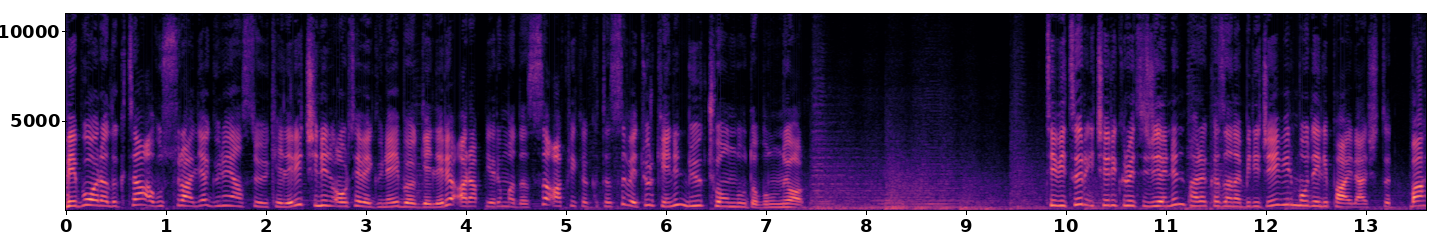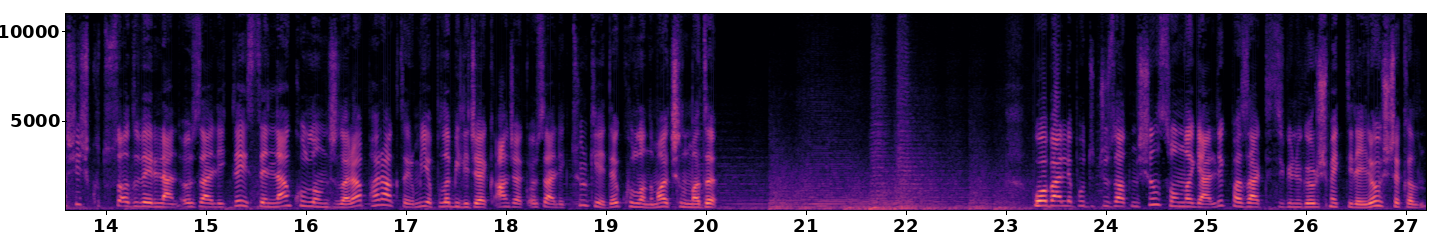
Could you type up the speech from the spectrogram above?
Ve bu aralıkta Avustralya, Güney Asya ülkeleri, Çin'in orta ve güney bölgeleri, Arap Yarımadası, Afrika kıtası ve Türkiye'nin büyük çoğunluğu da bulunuyor. Twitter içerik üreticilerinin para kazanabileceği bir modeli paylaştı. Bahşiş kutusu adı verilen özellikle istenilen kullanıcılara para aktarımı yapılabilecek ancak özellik Türkiye'de kullanıma açılmadı. Bu haberle Pod 360'ın sonuna geldik. Pazartesi günü görüşmek dileğiyle. Hoşçakalın.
